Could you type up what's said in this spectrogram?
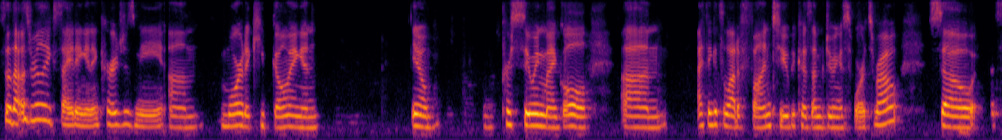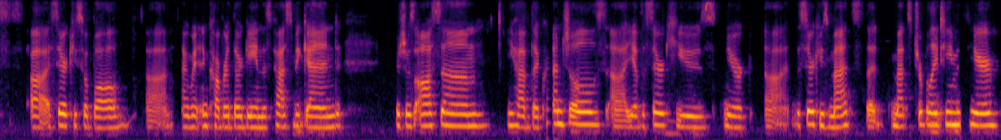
So that was really exciting and encourages me um, more to keep going and, you know, pursuing my goal. Um, I think it's a lot of fun too because I'm doing a sports route. So uh, Syracuse football, uh, I went and covered their game this past weekend, which was awesome you have the credentials. Uh, you have the Syracuse, New York, uh, the Syracuse Mets. The Mets AAA team is here.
